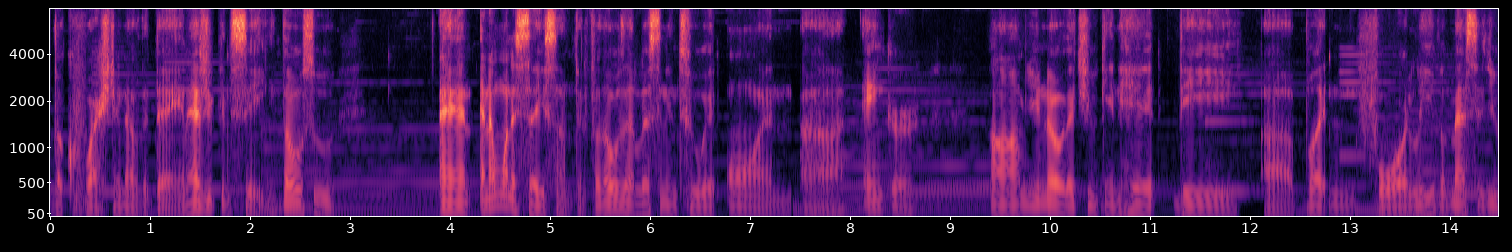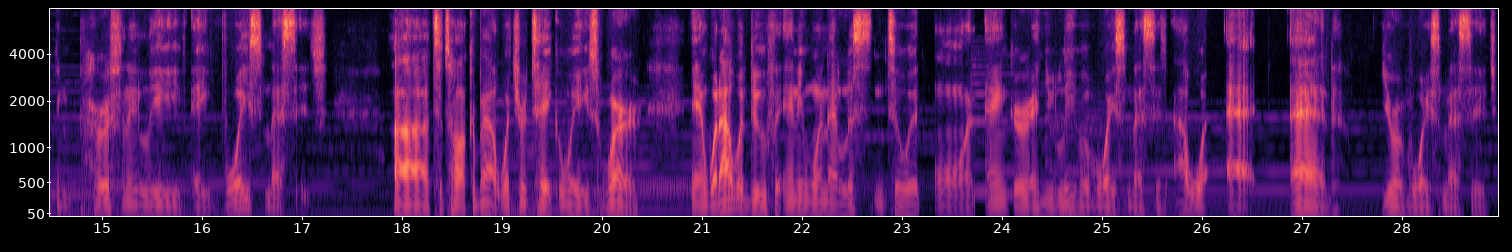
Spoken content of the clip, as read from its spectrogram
the question of the day. And as you can see, those who and and I want to say something for those that are listening to it on uh, Anchor. Um, you know that you can hit the uh, button for leave a message. You can personally leave a voice message uh, to talk about what your takeaways were. And what I would do for anyone that listened to it on Anchor and you leave a voice message, I will add add your voice message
